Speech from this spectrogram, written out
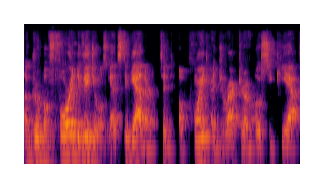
a group of four individuals gets together to appoint a director of OCPF.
